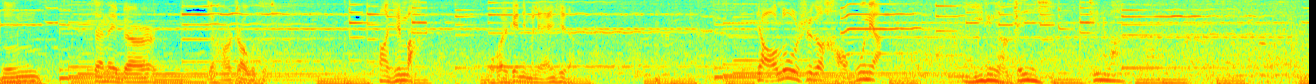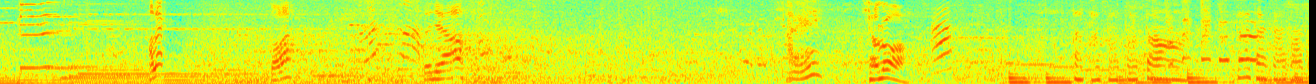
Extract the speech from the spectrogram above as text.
您在那边也好好照顾自己。放心吧，我会跟你们联系的。小璐是个好姑娘，一定要珍惜，听见吗？好嘞，走了。再见啊。哎，小鹿。啊。哒哒哒哒哒，哒哒哒哒哒。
